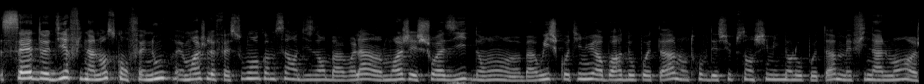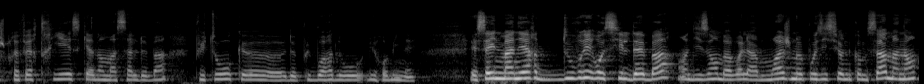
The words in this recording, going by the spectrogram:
c'est de dire finalement ce qu'on fait nous. Et moi je le fais souvent comme ça en disant ben voilà, moi j'ai choisi dans, ben oui je continue à boire de l'eau potable, on trouve des substances chimiques dans l'eau potable, mais finalement je préfère trier ce qu'il y a dans ma salle de bain plutôt que de plus boire de l'eau du robinet. Et c'est une manière d'ouvrir aussi le débat en disant, ben voilà, moi je me positionne comme ça, maintenant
